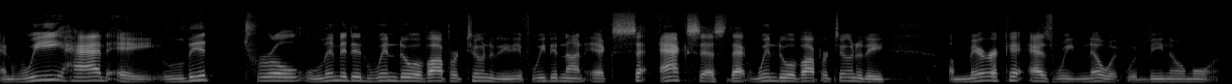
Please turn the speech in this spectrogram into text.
And we had a literal limited window of opportunity. If we did not access that window of opportunity, America as we know it would be no more.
